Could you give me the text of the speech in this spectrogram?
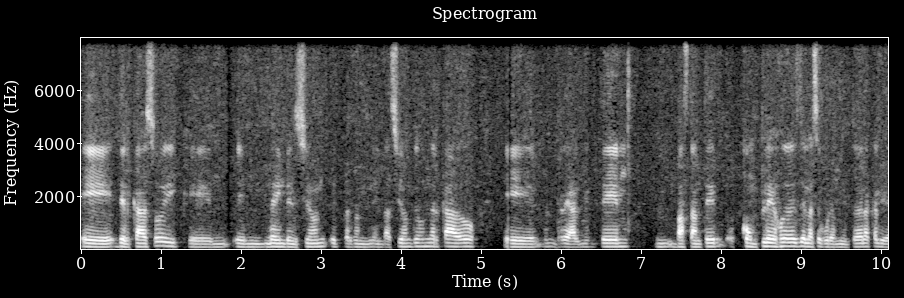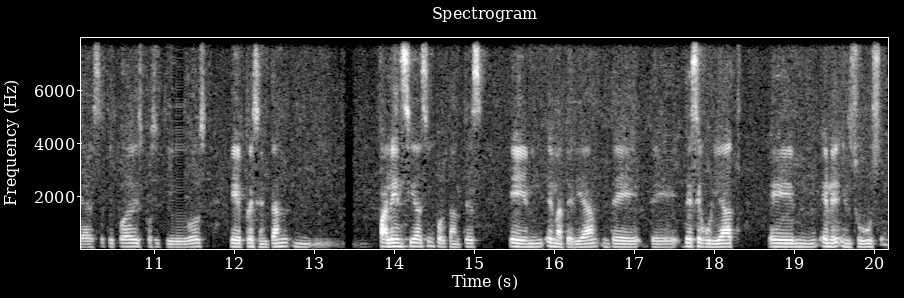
eh, del caso y que en la invención, eh, perdón, la invasión de un mercado realmente bastante complejo desde el aseguramiento de la calidad de este tipo de dispositivos presentan falencias importantes en, materia de, de, seguridad en, en, su uso.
